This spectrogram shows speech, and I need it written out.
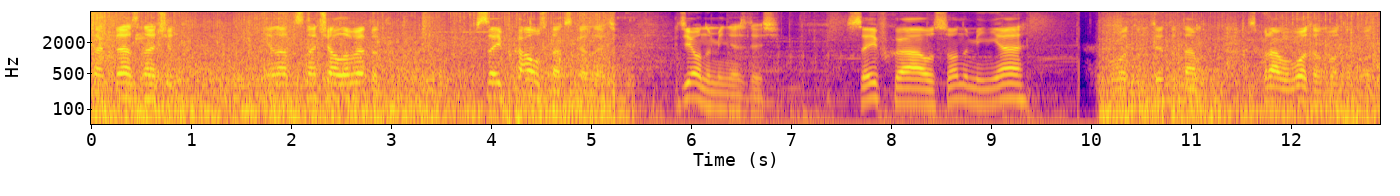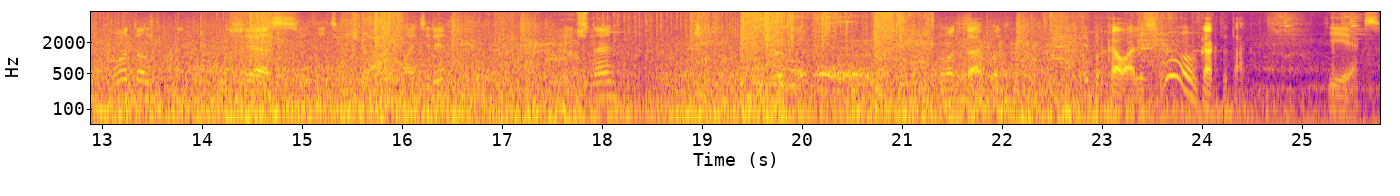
Тогда, значит, мне надо сначала в этот, в safe house, так сказать. Где он у меня здесь? Safe house, он у меня... Вот он, где-то там справа, вот он, вот он, вот он. Вот он. Сейчас, идите к чертовой матери. Отлично. Вот так вот. И парковались. Ну, как-то так. Текс.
